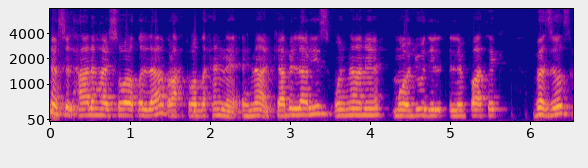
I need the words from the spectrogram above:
نفس الحالة هاي الصورة طلاب. راح توضح لنا هنا ال capillaries وهنا موجود ال lymphatic vessels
